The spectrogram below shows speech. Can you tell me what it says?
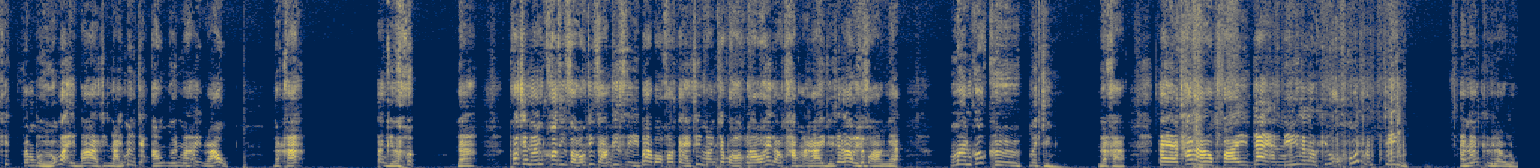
คิดเสมอว่าไอ้บ้าที่ไหนมันจะเอาเงินมาให้เรานะคะ ตั้งเยอะนะเพราะฉะนั้นข้อที่สองที่สามที่สี่บ้าบอคอแตกที่มันจะบอกเราให้เราทำอะไร เดี๋ยวจะเล่าให้ฟังเนี่ย มันก็คือไม่จริงนะคะ แต่ถ้าเราไปได้อันนี้แล้วเราคิดว่าโอ้โหมันจริง อันนั้นคือเราหลง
